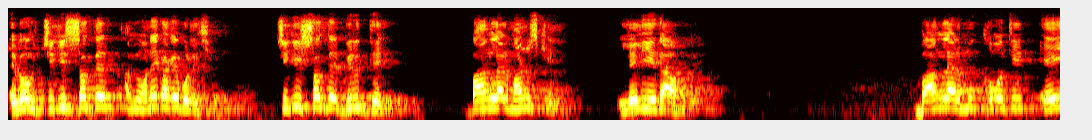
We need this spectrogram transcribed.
এবং চিকিৎসকদের, আমি অনেক আগে বলেছি, চিকিৎসকদের বিরুদ্ধে বাংলার মানুষকে লেলিয়ে দেওয়া হবে। বাংলার মুখ্যমন্ত্রীর এই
